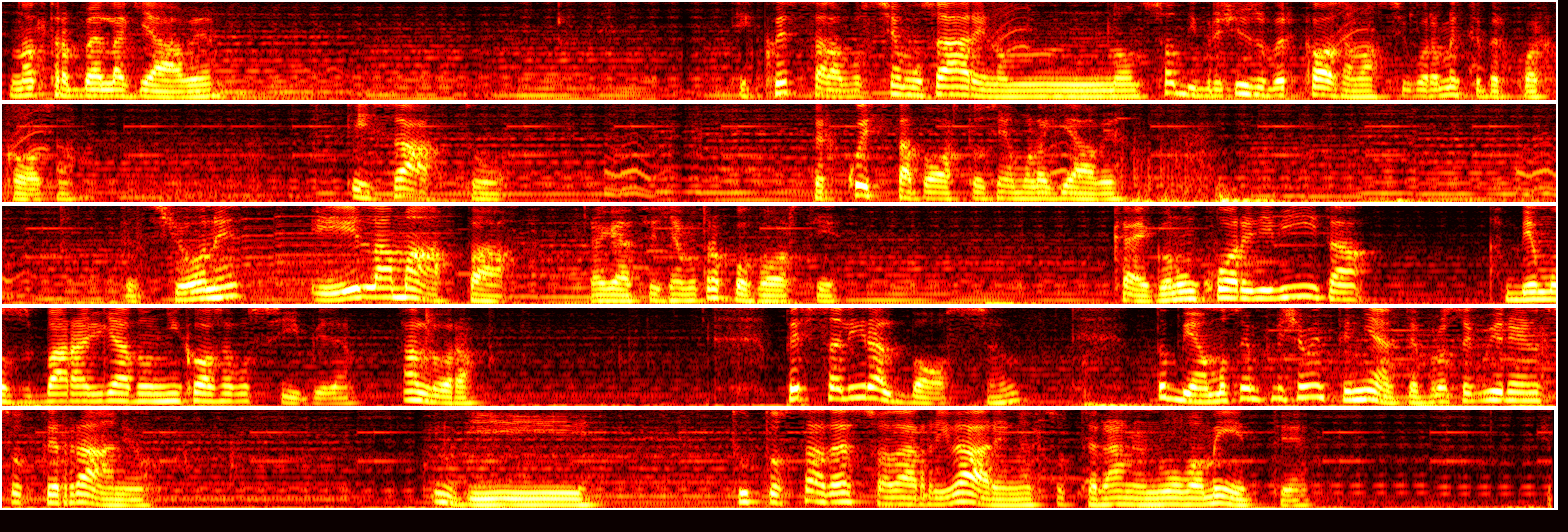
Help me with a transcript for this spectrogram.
Un'altra bella chiave. E questa la possiamo usare, non, non so di preciso per cosa, ma sicuramente per qualcosa. Esatto. Per questa porta usiamo la chiave. Attenzione. E la mappa. Ragazzi, siamo troppo forti. Ok, con un cuore di vita abbiamo sbaragliato ogni cosa possibile. Allora, per salire al boss dobbiamo semplicemente niente, proseguire nel sotterraneo. Quindi tutto sta adesso ad arrivare nel sotterraneo nuovamente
